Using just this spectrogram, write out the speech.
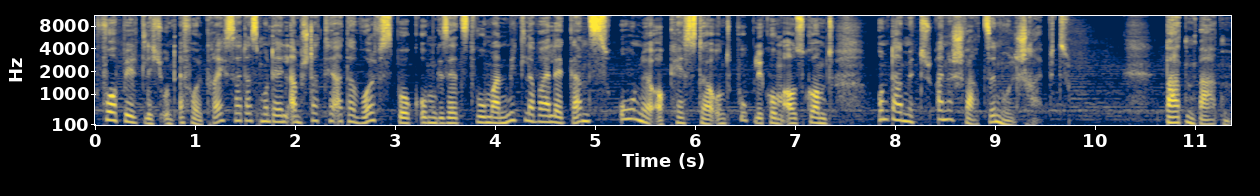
Vorbildlich und erfolgreich sei das Modell am Stadttheater Wolfsburg umgesetzt, wo man mittlerweile ganz ohne Orchester und Publikum auskommt und damit eine schwarze Null schreibt. Baden-Baden.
